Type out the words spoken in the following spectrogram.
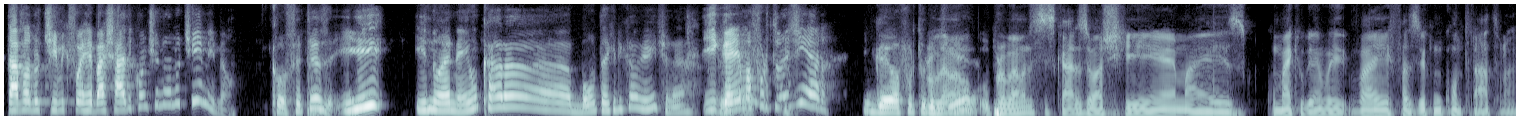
tava no time que foi rebaixado e continua no time, meu. Com certeza. E, e não é nem um cara bom tecnicamente, né? E ganha uma fortuna de dinheiro. E ganha uma fortuna o problema, de dinheiro. O problema desses caras, eu acho que é mais como é que o Grêmio vai, vai fazer com o contrato, né?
